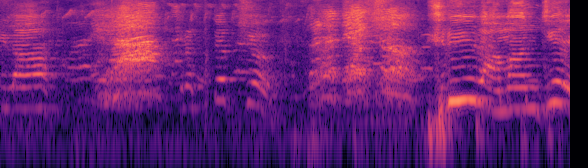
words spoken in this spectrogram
तिला प्रत्यक्ष श्रीरामांचे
